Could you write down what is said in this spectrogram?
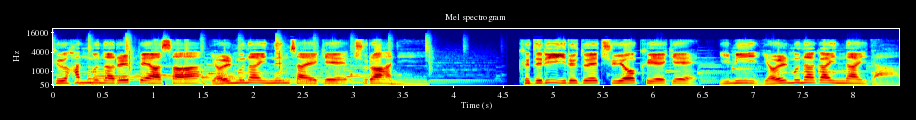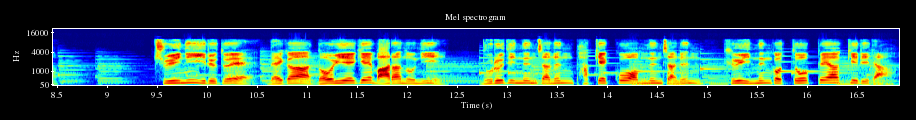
그 한 문화를 빼앗아 열 문화 있는 자에게 주라 하니 그들이 이르되 주여 그에게 이미 열 문화가 있나이다. 주인이 이르되 내가 너희에게 말하노니 무릇 있는 자는 받겠고 없는 자는 그 있는 것도 빼앗기리라.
